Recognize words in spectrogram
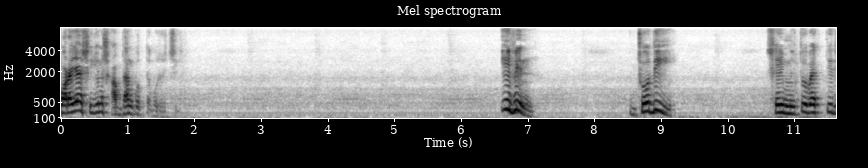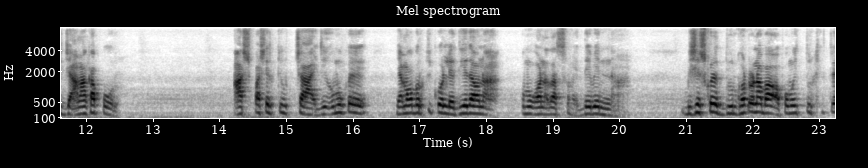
করা যায় সেই জন্য সাবধান করতে বসেছি। ইভিন যদি সেই মৃত ব্যক্তির জামা কাপড় আশপাশের কেউ চায় যে, অমুকে জামা কাপড় কী করলে? দিয়ে দাও না। অমুক অনাথ আশ্রমে দেবেন না। বিশেষ করে দুর্ঘটনা বা অপমৃত্যুর ক্ষেত্রে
